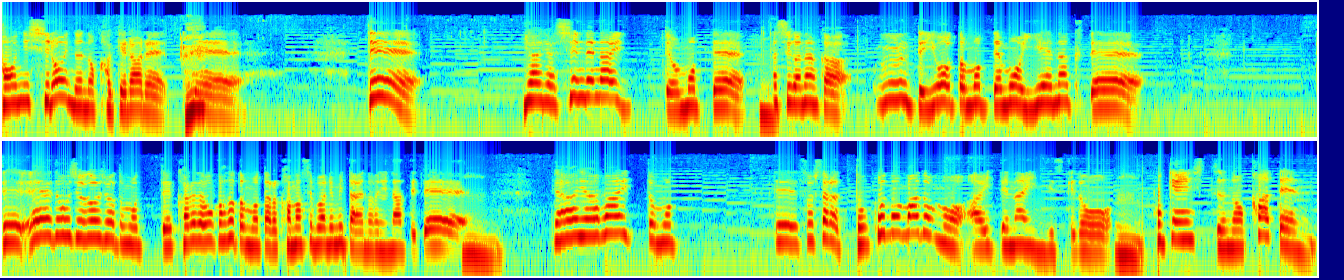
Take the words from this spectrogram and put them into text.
顔に白い布かけられて、で、いやいや、死んでないって思って、うん私がなんか、うーんって言おうと思っても言えなくて、で、えー、どうしようどうしようと思って、体を動かそうと思ったら金縛りみたいのになってて、うん。で、あー、やばいと思って、そしたらどこの窓も開いてないんですけど、うん。保健室のカーテン、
